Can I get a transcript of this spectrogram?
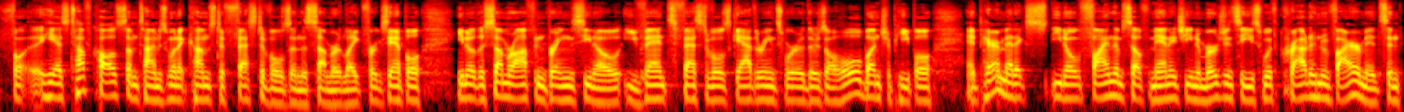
fo- he has tough calls sometimes when it comes to festivals in the summer. Like for example, you know the summer often brings you know events, festivals, gatherings where there's a whole bunch of people, and paramedics you know find themselves managing emergencies with crowded environments. And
